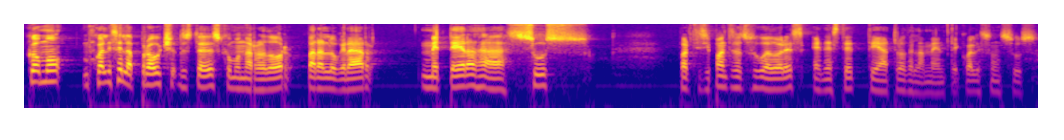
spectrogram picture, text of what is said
¿Cómo, ¿Cuál es el approach de ustedes como narrador para lograr meter a, sus participantes, a sus jugadores, en este teatro de la mente? ¿Cuáles son sus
